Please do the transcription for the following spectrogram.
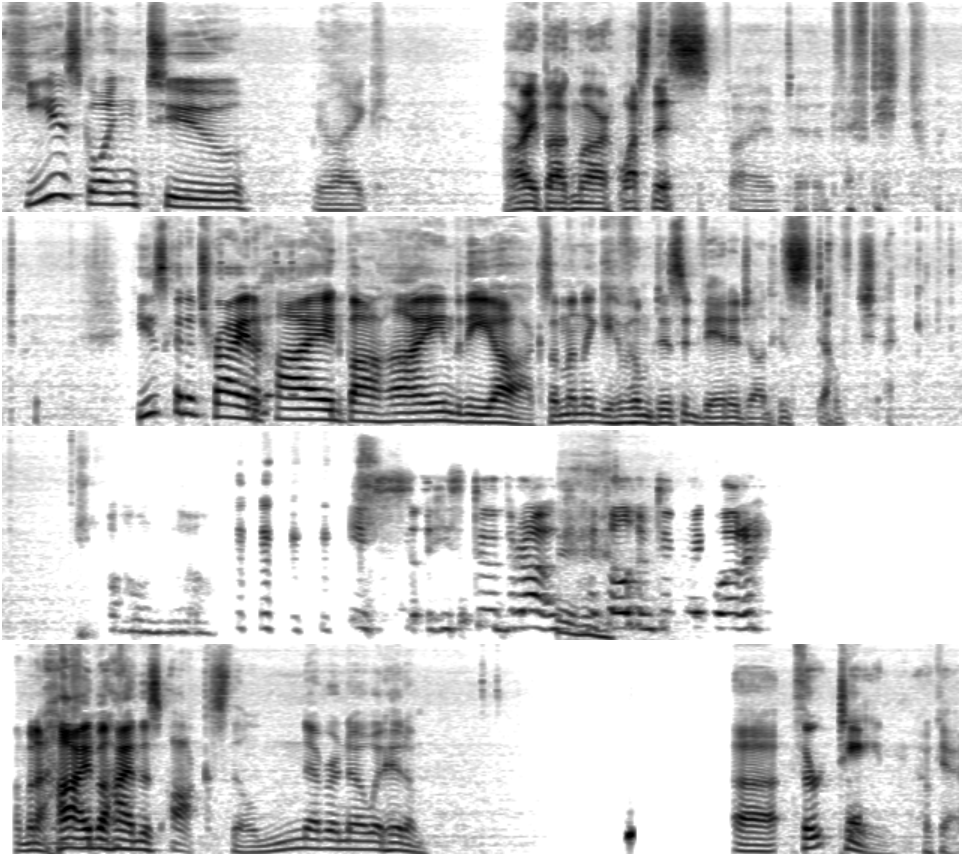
he is going to be like, "All right, Bogmar, watch this. 5, 10, 15, 20, 20." He's going to try and hide behind the ox. I'm going to give him disadvantage on his stealth check. Oh no. he's he's too drunk. I told him to drink water. I'm gonna hide behind this ox. They'll never know what hit him. Uh, thirteen. Okay,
